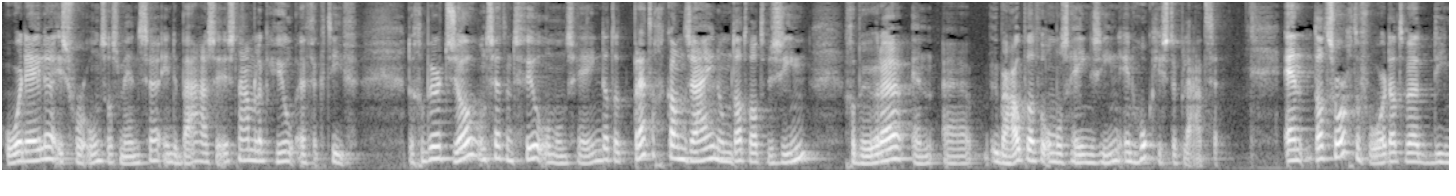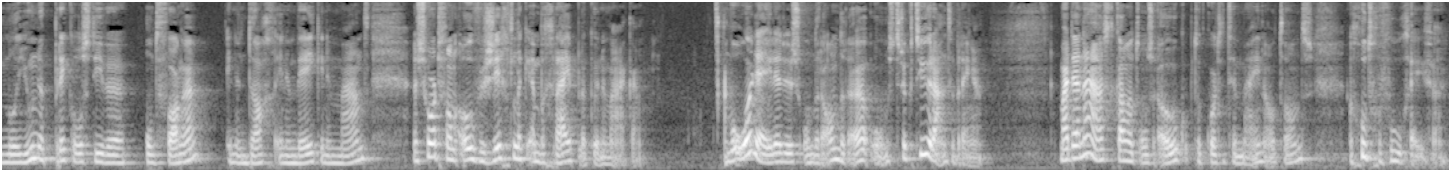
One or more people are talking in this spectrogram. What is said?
Oordelen is voor ons als mensen in de basis namelijk heel effectief. Er gebeurt zo ontzettend veel om ons heen dat het prettig kan zijn om dat wat we zien gebeuren en uh, überhaupt wat we om ons heen zien in hokjes te plaatsen. En dat zorgt ervoor dat we die miljoenen prikkels die we ontvangen, in een dag, in een week, in een maand, een soort van overzichtelijk en begrijpelijk kunnen maken. We oordelen dus onder andere om structuur aan te brengen. Maar daarnaast kan het ons ook, op de korte termijn althans, een goed gevoel geven.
